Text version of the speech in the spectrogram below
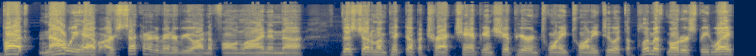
But now we have our second interview on the phone line, and uh, this gentleman picked up a track championship here in 2022 at the Plymouth Motor Speedway.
